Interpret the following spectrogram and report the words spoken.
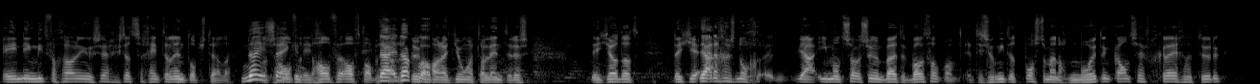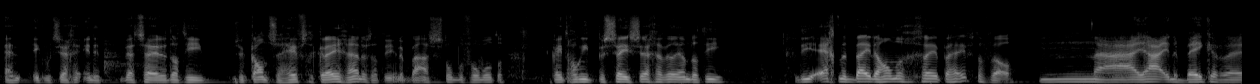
één ding niet van Groningen zeggen, is dat ze geen talent opstellen. Nee, zeker niet. De halve elftal Nee, bestaat dat natuurlijk klopt. gewoon uit jonge talenten. Dus weet je wel, dat, dat je Ja. ergens nog eh, ja, iemand zo, zo buiten het boot valt. Want het is ook niet dat Postema nog nooit een kans heeft gekregen natuurlijk. En ik moet zeggen, in de wedstrijden dat hij zijn kansen heeft gekregen, hè, dus dat hij in de basis stond bijvoorbeeld, kan je toch ook niet per se zeggen, William, dat hij die echt met beide handen gegrepen heeft, of wel? Mm, nou ja, in de beker eh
